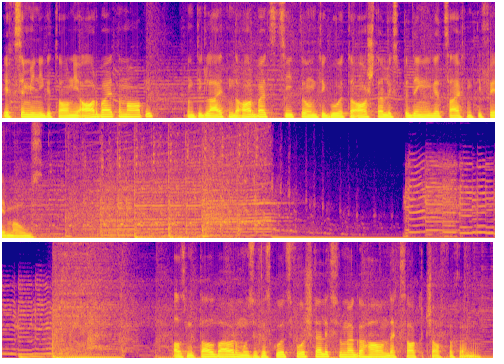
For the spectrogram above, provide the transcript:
Ich sehe meine getane Arbeit am Abend und die gleitenden Arbeitszeiten und die guten Anstellungsbedingungen zeichnen die Firma aus. Als Metallbauer muss ich ein gutes Vorstellungsvermögen haben und exakt arbeiten können.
